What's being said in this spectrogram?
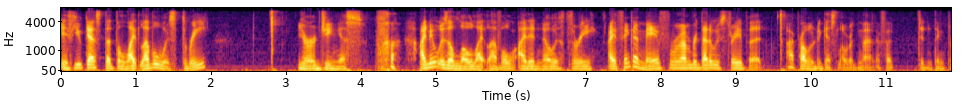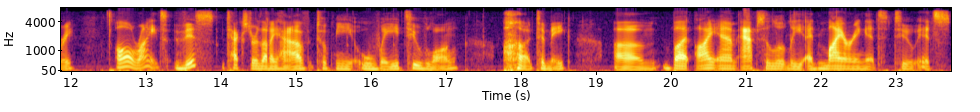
If you guessed that the light level was 3, you're a genius. I knew it was a low light level. I didn't know it was 3. I think I may have remembered that it was 3, but I probably would have guessed lower than that if I didn't think 3. Alright, this texture that I have took me way too long uh, to make, um, but I am absolutely admiring it to its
